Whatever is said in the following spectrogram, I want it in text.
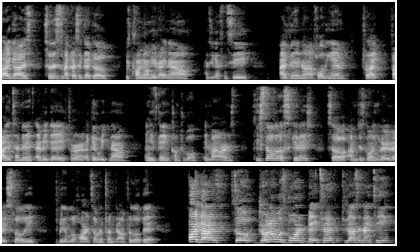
All right, guys. So this is my crested gecko. He's climbing on me right now, as you guys can see. I've been uh, holding him for like five to 10 minutes every day for a good week now, and he's getting comfortable in my arms. He's still a little skittish, so I'm just going very, very slowly. It's being a little hard, so I'm gonna put him down for a little bit. All right, guys. So Drogon was born May 10th, 2019.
